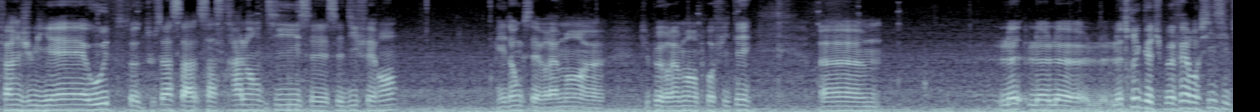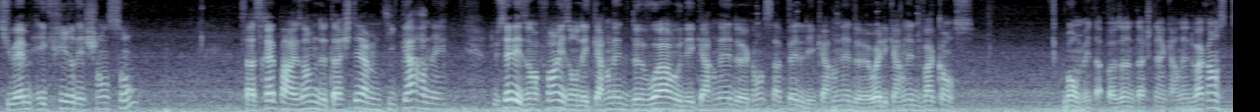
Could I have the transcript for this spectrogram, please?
fin juillet, août, tout ça, ça, se ralentit, c'est différent. Et donc c'est vraiment, tu peux vraiment en profiter. le, truc que tu peux faire aussi si tu aimes écrire des chansons, ça serait par exemple de t'acheter un petit carnet. Tu sais, les enfants, ils ont des carnets de devoirs ou des carnets de. Comment ça s'appelle Les carnets de. Ouais, les carnets de vacances. Bon, mais tu n'as pas besoin de t'acheter un carnet de vacances.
